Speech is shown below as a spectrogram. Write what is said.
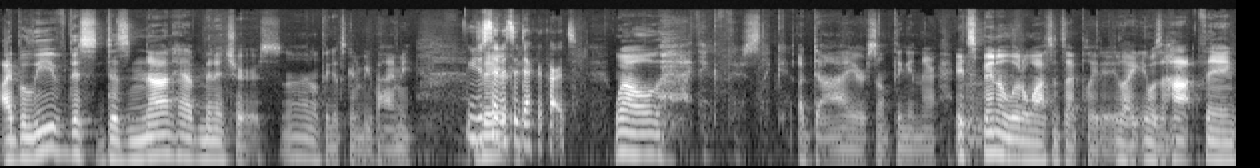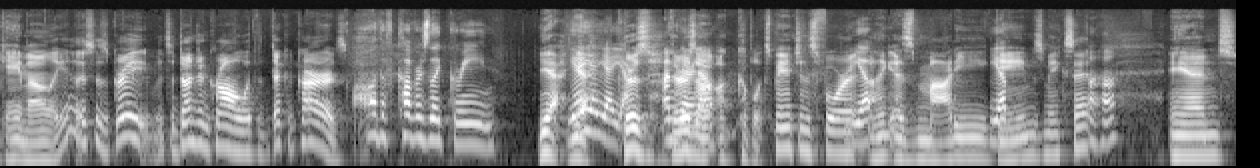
I believe this does not have miniatures. I don't think it's going to be behind me. You just said it's a deck of cards. Well, I think a die or something in there. It's been a little while since I played it. Like it was a hot thing, came out like, yeah, this is great. It's a dungeon crawl with a deck of cards. Oh, the cover's like green. Yeah, Yeah, yeah, yeah, yeah. There's I'm there's there a, a couple expansions for it. Yep. I think Asmadi Yep. Games makes it. Uh-huh. And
